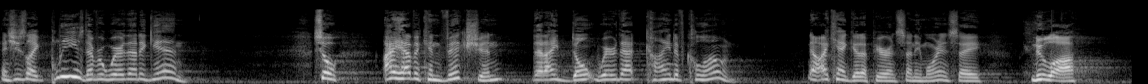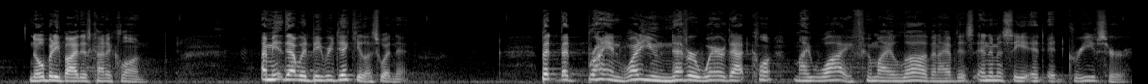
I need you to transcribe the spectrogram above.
and she's like, please never wear that again. So I have a conviction that I don't wear that kind of cologne. Now, I can't get up here on Sunday morning and say, new law, nobody buy this kind of cologne. I mean, that would be ridiculous, wouldn't it? But, but Brian, why do you never wear that clothes? My wife, whom I love and I have this intimacy, it, it grieves her.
